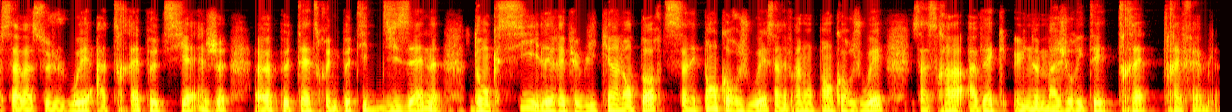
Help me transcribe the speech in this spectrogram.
ça va se jouer à très peu de sièges, peut-être une petite dizaine. Donc, si les républicains l'emportent, ça n'est pas encore joué, ça n'est vraiment pas encore joué, ça sera avec une majorité très, très faible.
